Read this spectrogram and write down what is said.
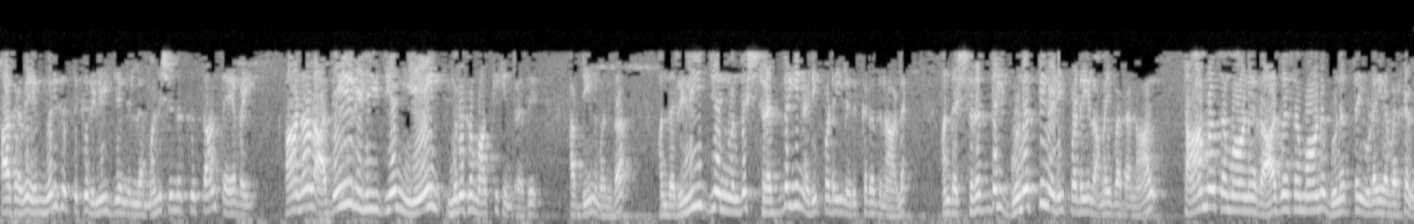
ஆகவே மிருகத்துக்கு ரிலீஜியன் இல்ல. மனுஷனுக்கு தான் தேவை. ஆனால் அதே ரிலீஜியன் ஏன் மிருகமாக்குகின்றது? அப்படின்னு வந்தா அந்த ரிலீஜியன் வந்து ஸ்ரத்தையின் அடிப்படையில் இருக்கிறதுனால அந்த ஸ்ரத்தை குணத்தின் அடிப்படையில் அமைவதனால் தாமசமான ராஜசமான குணத்தை உடையவர்கள்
